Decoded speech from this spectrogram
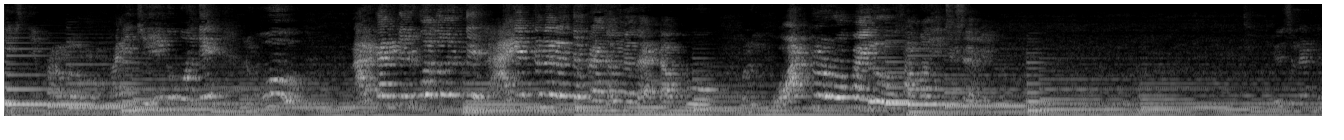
చేస్తే పరలోకం పని చేయకపోతే నువ్వు నరకానికి వెళ్ళిపోతావు అంతే లాగెత్తున్నారంటే ప్రజల మీద. డబ్బు కొన్ని కోట్ల రూపాయలు సంపాదించేశారు. తెలుసునండి.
